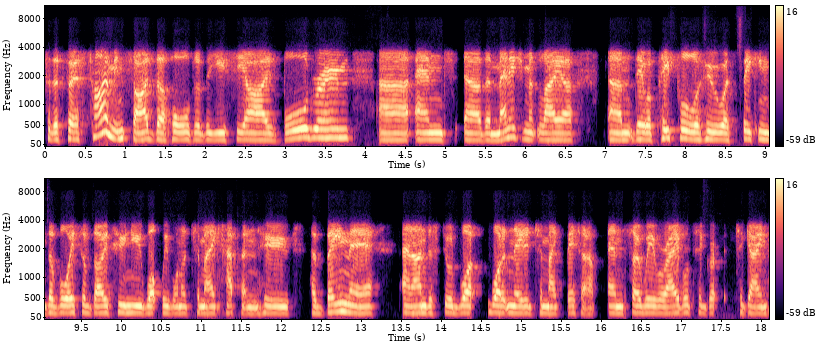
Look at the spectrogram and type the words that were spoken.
for the first time inside the halls of the UCI's boardroom uh, and uh, the management layer, um, there were people who were speaking the voice of those who knew what we wanted to make happen, who have been there and understood what, what it needed to make better. And so we were able to, to gain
